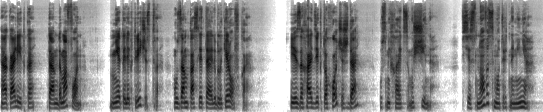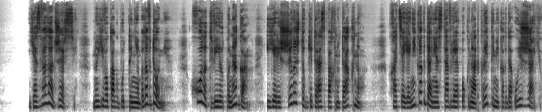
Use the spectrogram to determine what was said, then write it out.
«А калитка? Там домофон. Нет электричества, у замка слетает блокировка». «И заходи, кто хочешь, да?» — усмехается мужчина. Все снова смотрят на меня. Я звала Джерси, но его как будто не было в доме. Холод веял по ногам, и я решила, что где-то распахнуто окно. Хотя я никогда не оставляю окна открытыми, когда уезжаю.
